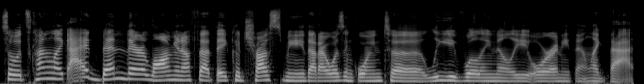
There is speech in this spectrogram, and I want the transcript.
So it's kind of like I had been there long enough that they could trust me that I wasn't going to leave willy nilly or anything like that.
